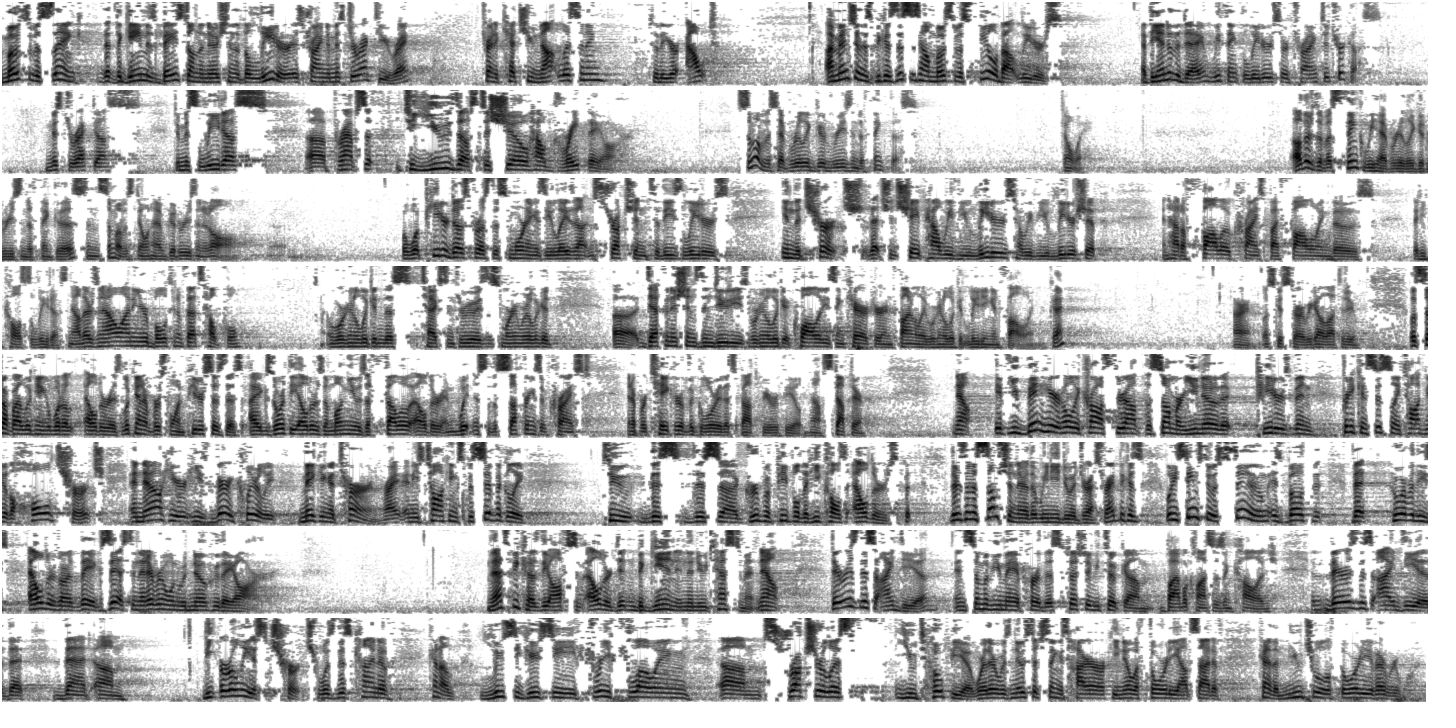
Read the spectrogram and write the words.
most of us think that the game is based on the notion that the leader is trying to misdirect you, right? Trying to catch you not listening so that you're out. I mention this because this is how most of us feel about leaders. At the end of the day, we think the leaders are trying to trick us, misdirect us, to mislead us, uh, perhaps to use us to show how great they are. Some of us have really good reason to think this, don't we? Others of us think we have really good reason to think this, and some of us don't have good reason at all. But what Peter does for us this morning is he lays out instruction to these leaders in the church that should shape how we view leaders, how we view leadership, and how to follow Christ by following those that he calls to lead us. Now, there's an outline in your bulletin if that's helpful. We're going to look at this text in three ways this morning. We're going to look at uh, definitions and duties. We're going to look at qualities and character. And finally, we're going to look at leading and following. Okay? All right, let's get started. We got a lot to do. Let's start by looking at what an elder is. Looking at verse 1, Peter says this I exhort the elders among you as a fellow elder and witness of the sufferings of Christ and a partaker of the glory that's about to be revealed. Now, stop there. Now, if you've been here at Holy Cross throughout the summer, you know that Peter's been pretty consistently talking to the whole church, and now here he's very clearly making a turn, right? And he's talking specifically to this, this uh, group of people that he calls elders. But there's an assumption there that we need to address, right? Because what he seems to assume is both that, that whoever these elders are, they exist, and that everyone would know who they are. And that's because the office of elder didn't begin in the New Testament. Now, there is this idea, and some of you may have heard this, especially if you took um, Bible classes in college. There is this idea that that um, the earliest church was this kind of kind of loosey goosey, free flowing, um, structureless utopia where there was no such thing as hierarchy, no authority outside of kind of the mutual authority of everyone.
